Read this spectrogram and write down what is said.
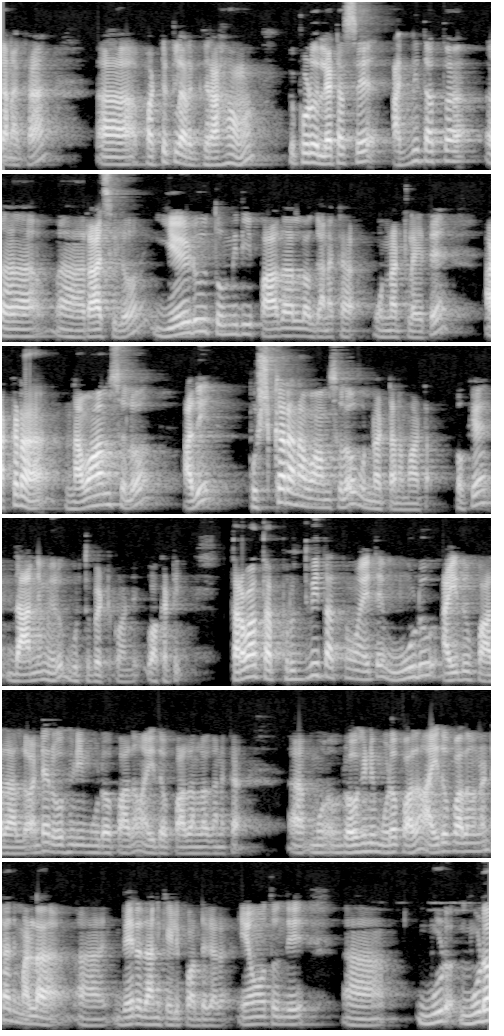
గనక పర్టికులర్ గ్రహం ఇప్పుడు లెటర్సే అగ్నితత్వ రాశిలో ఏడు తొమ్మిది పాదాల్లో గనక ఉన్నట్లయితే అక్కడ నవాంశలో అది పుష్కర నవాంశలో ఉన్నట్టు అనమాట ఓకే? దాన్ని మీరు గుర్తుపెట్టుకోండి. ఒకటి. తర్వాత పృథ్వీ తత్వం అయితే మూడు ఐదు పాదాల్లో అంటే రోహిణి మూడో పాదం ఐదో పాదంలో కనుక రోహిణి మూడో పాదం ఐదో పాదం అంటే అది మళ్ళీ వేరే దానికి వెళ్ళిపోద్ది కదా. ఏమవుతుంది? మూడో మూడో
